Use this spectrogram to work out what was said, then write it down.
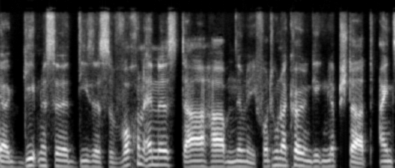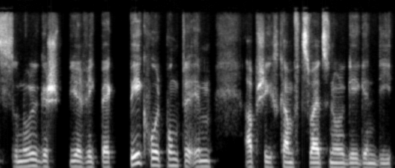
Ergebnisse dieses Wochenendes. Da haben nämlich Fortuna Köln gegen Lippstadt 1 zu 0 gespielt. Wegberg Beek holt Punkte im Abstiegskampf 2 zu 0 gegen die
